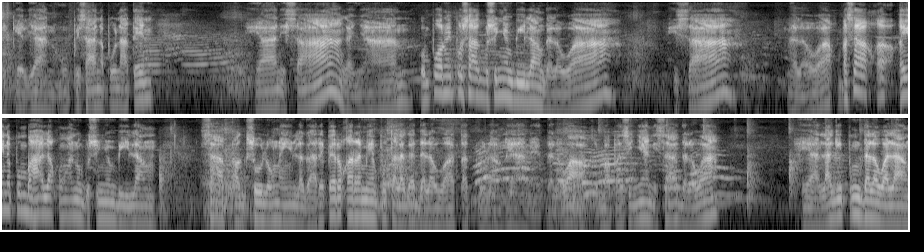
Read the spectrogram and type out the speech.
kikil yan. Umpisa na po natin. Yan, isa, ganyan. Conforme po sa gusto niyong bilang, dalawa, isa, dalawa. Basta ka- kayo na pong bahala kung ano gusto niyong bilang sa pagsulong ng yung lagari. Pero karamihan po talaga dalawa, tatlo lang. Ayan, eh, dalawa. Kung mapansin yan, isa, dalawa. Ayan, lagi pong dalawa lang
